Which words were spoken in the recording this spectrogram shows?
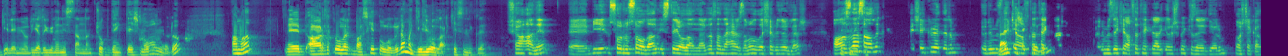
gelemiyordu ya da Yunanistan'dan çok denkleşme olmuyordu. Ama e, ağırlıklı olarak basketbol oluyordu ama geliyorlar kesinlikle. Şahane. E, bir sorusu olan, isteği olanlar da sana her zaman ulaşabilirler. Ağzına Kesinlikle. sağlık. Teşekkür ederim. Ben Önümüzdeki teşekkür hafta ederim. tekrar önümüzdeki hafta tekrar görüşmek üzere diyorum. Hoşça kal.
